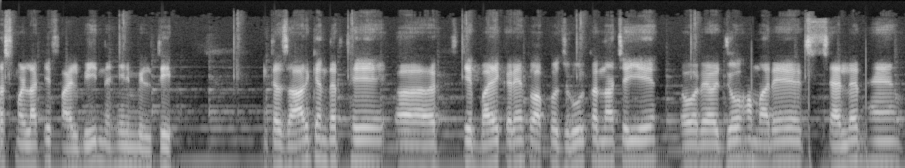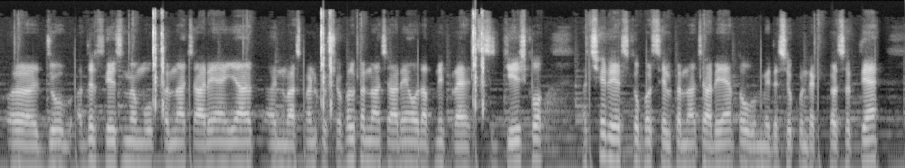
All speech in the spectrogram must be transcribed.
दस मरला की फ़ाइल भी नहीं मिलती। इंतज़ार के अंदर थे कि बाय करें तो आपको ज़रूर करना चाहिए। और जो हमारे सेलर हैं जो अदर फ़ेज़ में मूव करना चाह रहे हैं या इन्वेस्टमेंट को शफल करना चाह रहे हैं और अपनी चीज़ को अच्छे रेट्स के ऊपर सेल करना चाह रहे हैं तो वो मेरे से कॉन्टेक्ट कर सकते हैं।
